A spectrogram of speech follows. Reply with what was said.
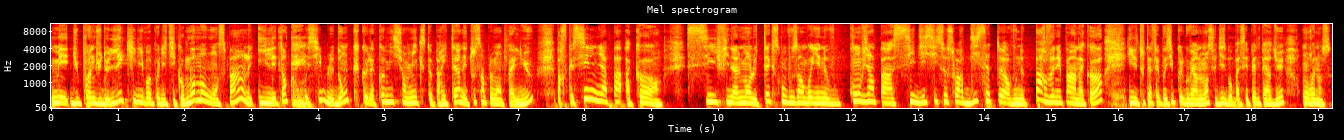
mais du point de vue de l'équilibre politique, au moment où on se parle, il est encore possible donc que la commission mixte paritaire n'ait tout simplement pas lieu, parce que s'il n'y a pas accord, si finalement le texte qu'on vous a envoyé ne vous convient pas, si d'ici ce soir 17h vous ne parvenez pas à un accord, il est tout à fait possible que le gouvernement se dise bon bah c'est peine perdue, on renonce.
